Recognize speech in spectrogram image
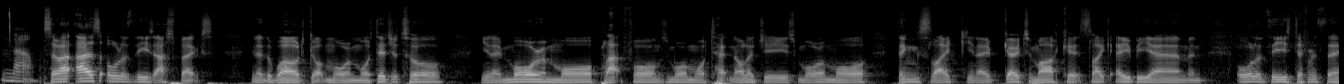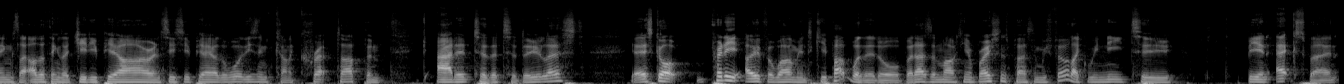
No. So as all of these aspects, you know, the world got more and more digital. You know, more and more platforms, more and more technologies, more and more things like you know go to markets like ABM and all of these different things, like other things like GDPR and CCPA. All these things kind of crept up and added to the to do list yeah, it's got pretty overwhelming to keep up with it all. But as a marketing operations person, we feel like we need to be an expert in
